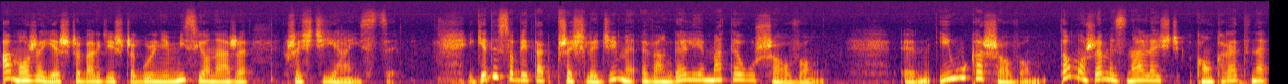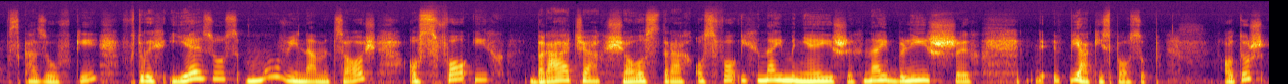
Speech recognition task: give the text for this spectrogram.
a może jeszcze bardziej szczególnie misjonarze chrześcijańscy. I kiedy sobie tak prześledzimy Ewangelię Mateuszową i Łukaszową, to możemy znaleźć konkretne wskazówki, w których Jezus mówi nam coś o swoich braciach, siostrach, o swoich najmniejszych, najbliższych. W jaki sposób? Otóż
